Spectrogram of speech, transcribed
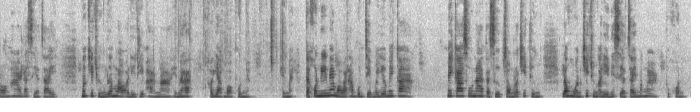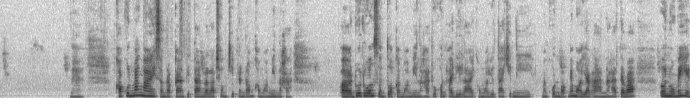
ร้องไห้และเสียใจ เมื่อคิดถึงเรื่องราวอดีตที่ผ่านมาเห็นไหมคะเขาอยากบอกคุณเนี่ยเห็นไหมแต่คนนี้แม่หมอว่าทำคุณเจ็บมาเยอะไม่กล้า ไม่กล้าสู้หน้าแต่สืบส่องแล้วคิดถึง แล้วหวนคิดถึงอดีตนี่เสียใจมากๆ ทุกคนนะคะขอบคุณมากมายสำหรับการติดตามและรับชมคลิป r รนดอมของหมอมินนะคะดูดวงส่วนตัวกับหมอมินนะคะ ทุกคน ID ไลน์ของหมออยู่ใต้คลิปนี้ บางคนบอกแม่หมออยากอ่านนะคะ แต่ว่าเออหนูไม่เห็น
